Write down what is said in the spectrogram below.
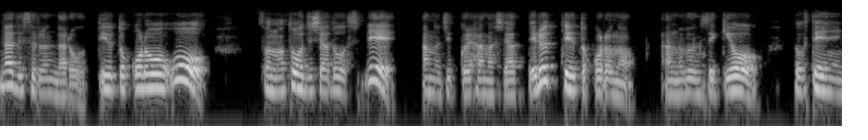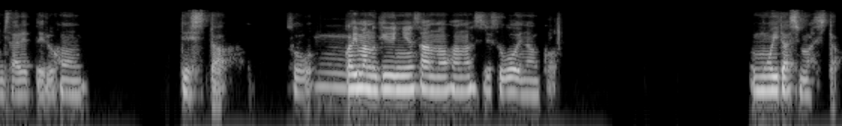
なぜするんだろうっていうところを、その当事者同士で、あの、じっくり話し合ってるっていうところの、あの、分析を、丁寧にされてる本でした。そう。うん今の牛乳さんのお話、すごいなんか、思い出しました。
